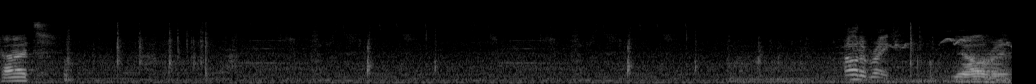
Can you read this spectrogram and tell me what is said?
Cut. another break. Yeah, all right.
